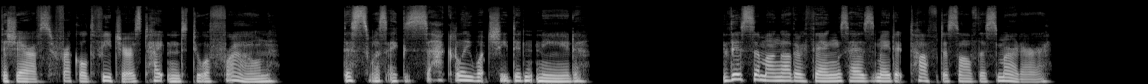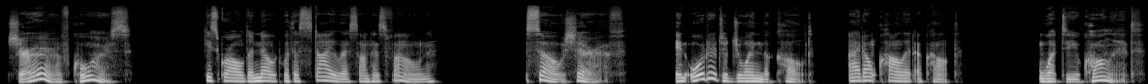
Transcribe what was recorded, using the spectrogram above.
The sheriff's freckled features tightened to a frown. This was exactly what she didn't need. This, among other things, has made it tough to solve this murder. Sure, of course. He scrawled a note with a stylus on his phone. So, Sheriff, in order to join the cult, I don't call it a cult. What do you call it?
